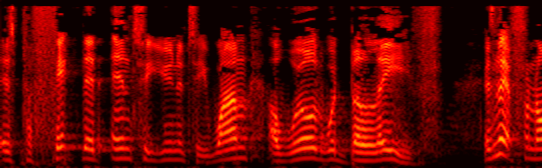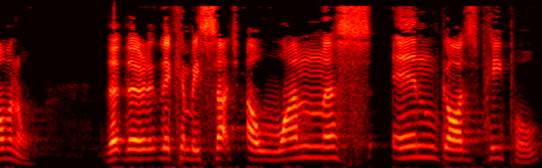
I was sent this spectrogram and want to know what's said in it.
is perfected into unity, one, a world would believe. Isn't that phenomenal? That there, there can be such a oneness in God's people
